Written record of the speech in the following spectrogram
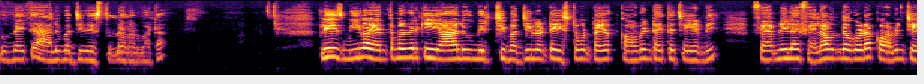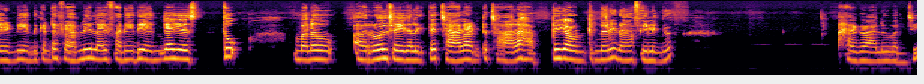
ముందైతే ఆలు బజ్జీ వేస్తున్నాననమాట. ప్లీజ్ మీలో ఎంతమందికి ఆలు, మిర్చి బజ్జీలు అంటే ఇష్టం ఉంటాయో కామెంట్ అయితే చేయండి. ఫ్యామిలీ లైఫ్ ఎలా ఉందో కూడా కామెంట్ చేయండి. ఎందుకంటే ఫ్యామిలీ లైఫ్ అనేది ఎంజాయ్ చేస్తూ మనం ఆ రోల్ చేయగలిగితే చాలా అంటే చాలా హ్యాపీగా ఉంటుందని నా ఫీలింగ్ అగో ఆలు బజ్జీ.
